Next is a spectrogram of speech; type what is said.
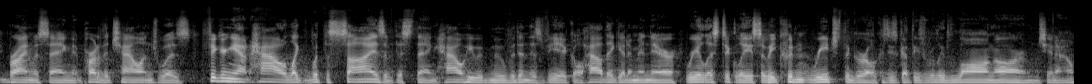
Brian was saying that part of the challenge was figuring out how, like, what the size of this thing, how he would move within this vehicle, how they get him in there realistically, so he couldn't reach the girl because he's got these really long arms, you know.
